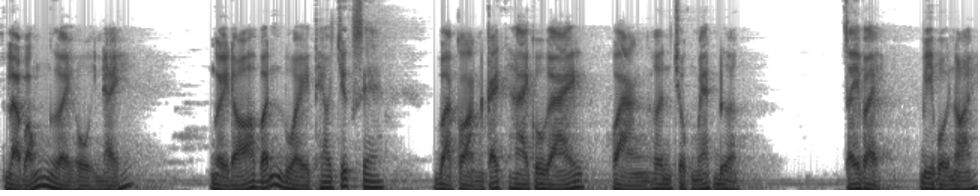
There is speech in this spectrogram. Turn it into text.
Là bóng người hồi nãy. Người đó vẫn đuổi theo chiếc xe, Và còn cách hai cô gái khoảng hơn chục mét đường. Thấy vậy Vi vội nói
